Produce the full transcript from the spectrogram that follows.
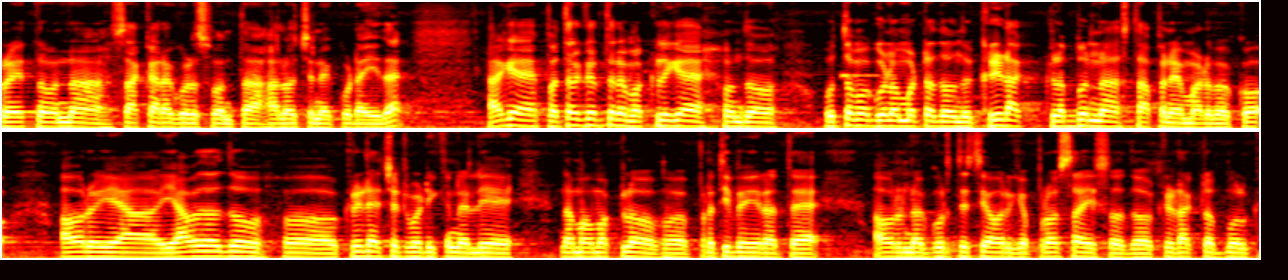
ಪ್ರಯತ್ನವನ್ನು ಸಾಕಾರಗೊಳಿಸುವಂಥ ಆಲೋಚನೆ ಕೂಡ ಇದೆ. ಹಾಗೆ ಪತ್ರಕರ್ತರ ಮಕ್ಕಳಿಗೆ ಒಂದು ಉತ್ತಮ ಗುಣಮಟ್ಟದ ಒಂದು ಕ್ರೀಡಾ ಕ್ಲಬ್ಬನ್ನು ಸ್ಥಾಪನೆ ಮಾಡಬೇಕು. ಅವರು ಯಾವುದಾದ್ರು ಕ್ರೀಡಾ ಚಟುವಟಿಕೆಯಲ್ಲಿ ನಮ್ಮ ಮಕ್ಕಳು ಪ್ರತಿಭೆ ಇರುತ್ತೆ. ಅವ್ರನ್ನ ಗುರುತಿಸಿ ಅವರಿಗೆ ಪ್ರೋತ್ಸಾಹಿಸೋದು, ಕ್ರೀಡಾ ಕ್ಲಬ್ ಮೂಲಕ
